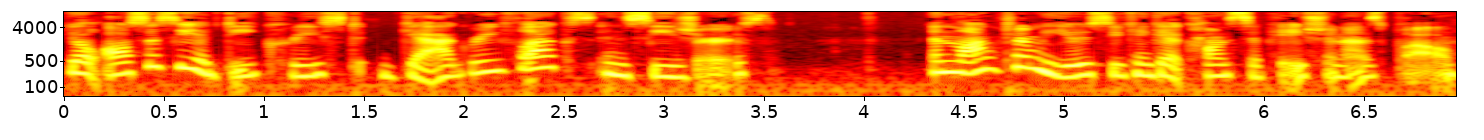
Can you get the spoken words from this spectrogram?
You'll also see a decreased gag reflex and seizures. In long term use, you can get constipation as well.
